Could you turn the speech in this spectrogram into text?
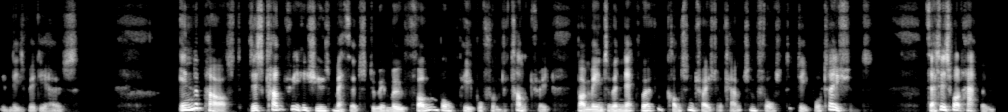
in these videos. In the past, this country has used methods to remove foreign born people from the country by means of a network of concentration camps and forced deportations. That is what happened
